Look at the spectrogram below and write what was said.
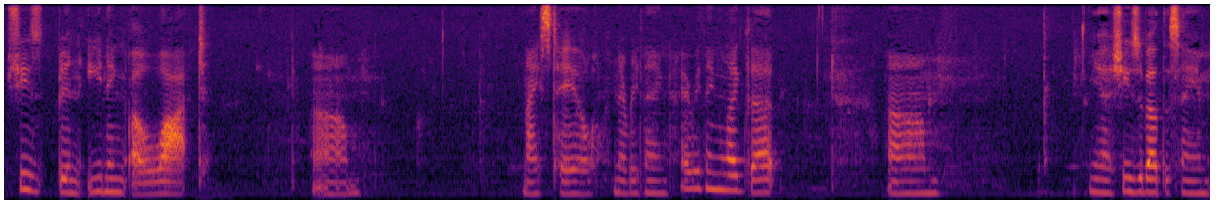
She's been eating a lot. Um, nice tail and everything. Everything like that. Um, yeah, she's about the same.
